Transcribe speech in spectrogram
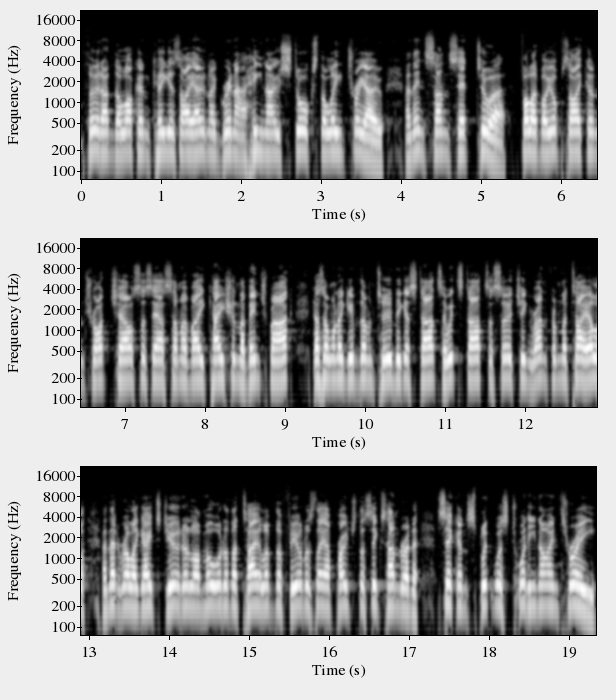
Third under lock and key is Iona Grinner. Hino stalks the lead trio. And then Sunset Tour, followed by and Trot. Chalcis, our summer vacation, the benchmark. Doesn't want to give them too big a start, so it starts a searching run from the tail. And that relegates de l'Amour to the tail of the field as they approach the 600. Second split was 29.3.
